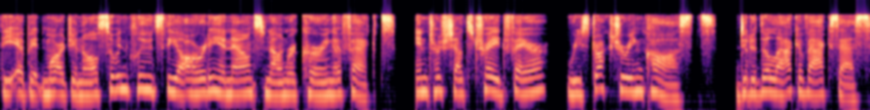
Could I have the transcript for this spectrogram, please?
The EBIT margin also includes the already announced non-recurring effects, Interschutz trade fair, restructuring costs. Due to the lack of access,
